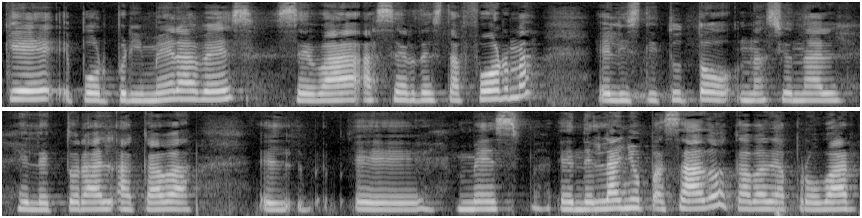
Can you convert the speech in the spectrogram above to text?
que por primera vez se va a hacer de esta forma el Instituto Nacional Electoral acaba el eh, mes, en el año pasado, acaba de aprobar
